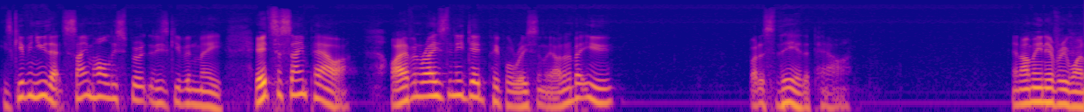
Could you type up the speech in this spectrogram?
He's given you that same Holy Spirit that He's given me. It's the same power. I haven't raised any dead people recently. I don't know about you, but it's there, the power. And I mean everyone.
